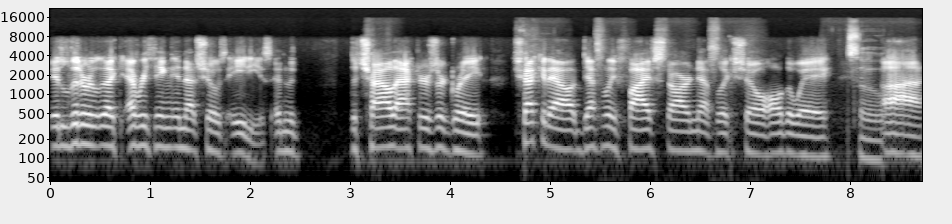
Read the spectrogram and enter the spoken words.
it literally like everything in that show is '80s, and the the child actors are great. Check it out. Definitely five star Netflix show all the way. So Uh,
